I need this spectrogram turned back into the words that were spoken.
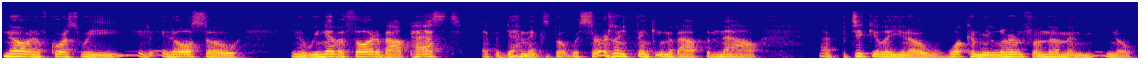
No, and of course we it, it also you know, we never thought about past epidemics, but we're certainly thinking about them now. Uh, particularly, you know, what can we learn from them, and you know,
